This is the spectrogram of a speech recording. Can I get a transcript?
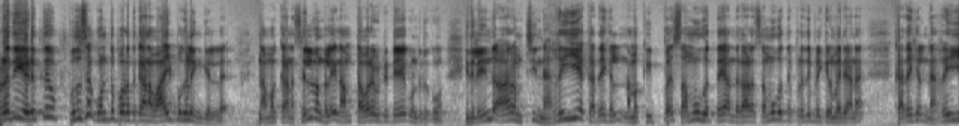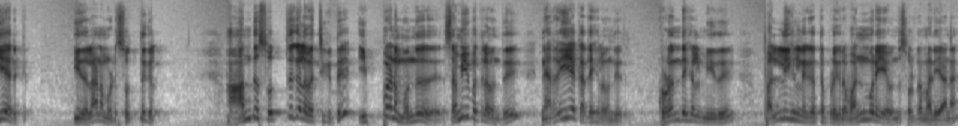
பிரதி எடுத்து புதுசாக கொண்டு போகிறதுக்கான வாய்ப்புகள் இங்கே இல்லை. நமக்கான செல்வங்களை நாம் தவற விட்டுட்டே கொண்டு இருக்கோம் இதுலேருந்து ஆரம்பித்து நிறைய கதைகள் நமக்கு இப்போ சமூகத்தை அந்த கால சமூகத்தை பிரதிபலிக்கிற மாதிரியான கதைகள் நிறைய இருக்குது இதெல்லாம் நம்மளுடைய சொத்துகள் அந்த சொத்துக்களை வச்சுக்கிட்டு இப்போ நம்ம வந்து சமீபத்தில் வந்து நிறைய கதைகள் வந்து இது. குழந்தைகள் மீது பள்ளிகள் நிகழ்த்தப்படுகிற வன்முறையை வந்து சொல்கிற மாதிரியான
